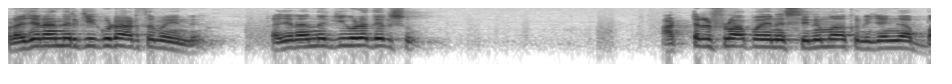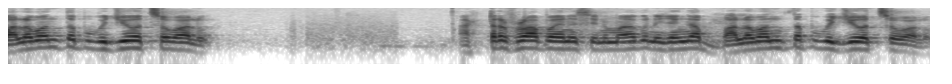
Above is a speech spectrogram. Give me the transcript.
ప్రజలందరికీ కూడా అర్థమైంది. ప్రజలందరికీ కూడా తెలుసు. అట్టర్ ఫ్లాప్ అయిన సినిమాకు నిజంగా బలవంతపు విజయోత్సవాలు అట్టర్ ఫ్లాప్ అయిన సినిమాకు నిజంగా బలవంతపు విజయోత్సవాలు.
